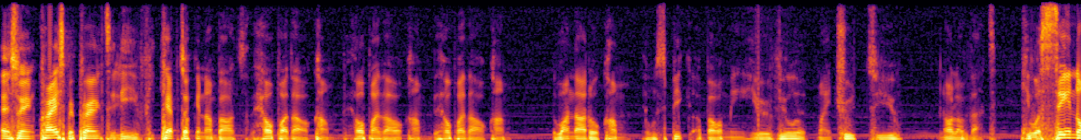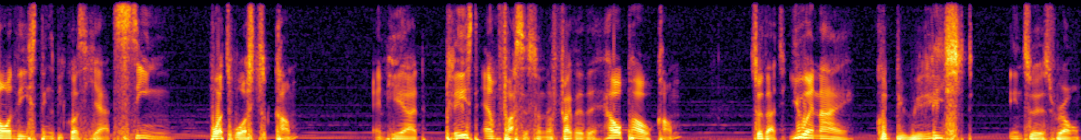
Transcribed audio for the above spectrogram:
And so in Christ preparing to leave, he kept talking about the helper that will come, the helper that will come, the helper that will come, the one that will come. He will speak about me. He revealed my truth to you and all of that. He was saying all these things because he had seen what was to come and he had placed emphasis on the fact that the helper will come so that you and I could be released into his realm.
